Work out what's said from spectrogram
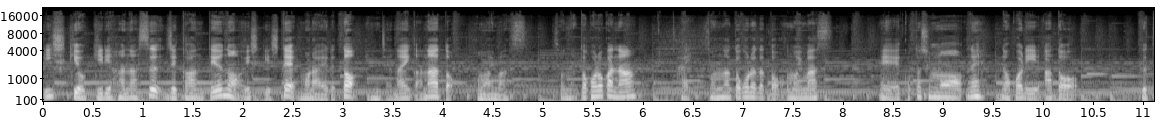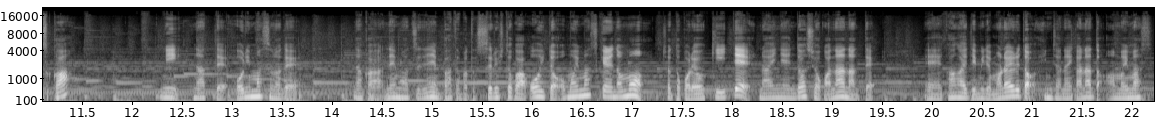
意識を切り離す時間っていうのを意識してもらえるといいんじゃないかなと思います。そんなところかな？はいそんなところだと思います、えー、今年もね残りあと2日になっておりますのでなんか年末でねバタバタしてる人が多いと思いますけれどもちょっとこれを聞いて来年どうしようかななんてえー、考えてみてもらえるといいんじゃないかなと思います。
